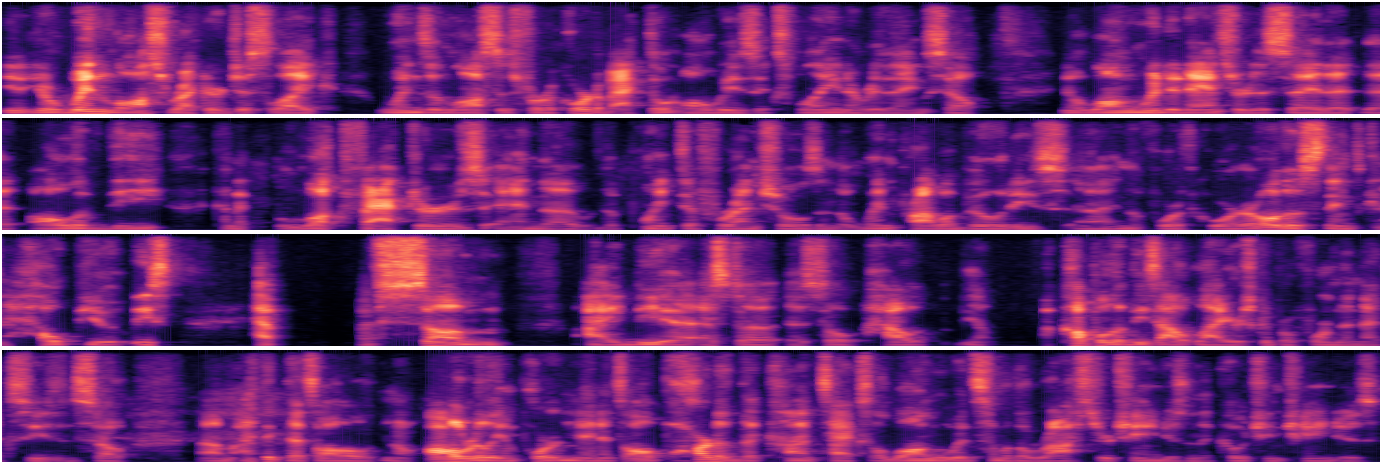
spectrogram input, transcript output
you know, your win loss record, just like wins and losses for a quarterback, don't always explain everything. So you know, long winded answer to say that that all of the kind of luck factors and the the point differentials and the win probabilities uh, in the fourth quarter, all those things can help you at least have, have some idea as to as to how you know a couple of these outliers could perform the next season. So um, I think that's all you know, all really important, and it's all part of the context, along with some of the roster changes and the coaching changes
